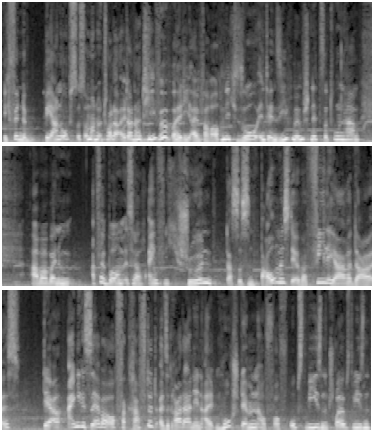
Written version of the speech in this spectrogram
Ich finde, Bärenobst ist immer eine tolle Alternative, weil die einfach auch nicht so intensiv mit dem Schnitt zu tun haben. Aber bei einem Apfelbaum ist ja auch eigentlich schön, dass es ein Baum ist, der über viele Jahre da ist, der einiges selber auch verkraftet. Also gerade an den alten Hochstämmen auf, auf Obstwiesen Streuobstwiesen,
